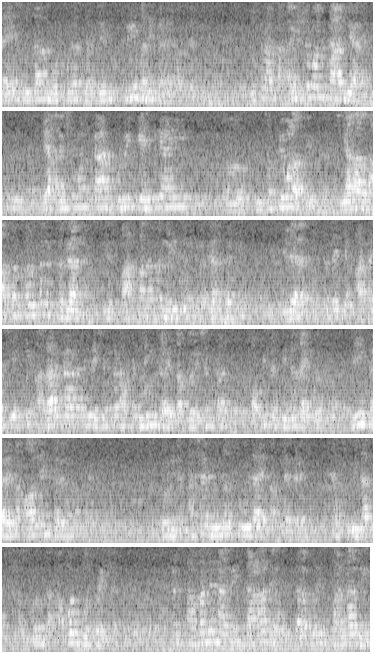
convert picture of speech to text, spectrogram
ते सुद्धा मोठमोठ्या सर्जरी फ्रीमध्ये करण्याचा प्रयत्न दुसरं असं आयुष्यमान कार्ड जे आहे हे आयुष्यमान कार्ड पूर्वी केसरी आणि तुमचं पिवळं याला आता सरसकट सगळ्यांना म्हणजे पाच लाखाचा मेडिक्लेम सगळ्यांसाठी दिलेला आहे. फक्त त्याची आठ अशी आहे की आधार कार्ड आणि रेशन कार्ड आपण लिंक करायचं. आपलं रेशन कार्ड ऑफिसर तिथे जायचं. लिंक करायचं. ऑनलाईन सगळ्यांना करून द्या अशा विविध सुविधा आहेत आपल्याकडे. त्या सुविधा आपण आपण पोहोचवायच्या. कारण सामान्य नागरिक जाणार नाही. त्याला कोणी सांगणार नाही.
